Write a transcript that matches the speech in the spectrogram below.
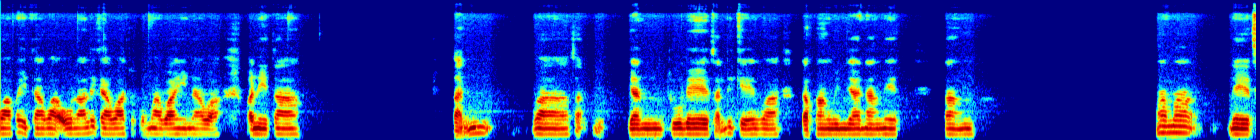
วาพิตาวาโอลาลิกาวาตุกุมาวาหินาวาปณิตา สันวาสันยันทุเรสันติเกวาตพังวิญญาณังเนตัง มะมะเนโส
